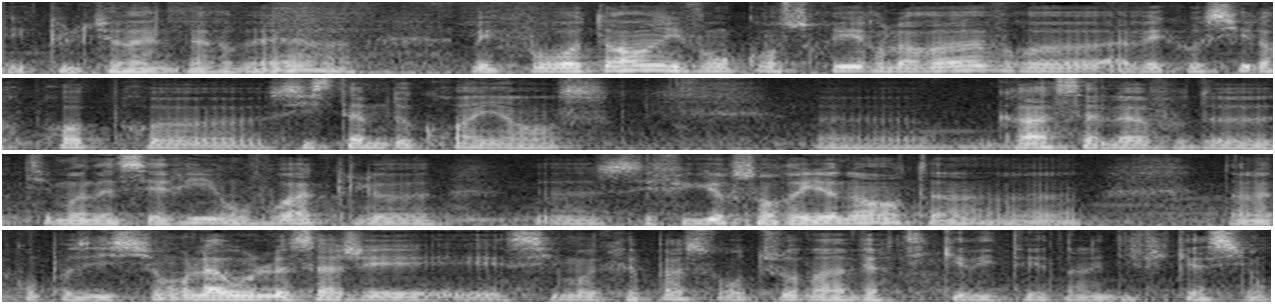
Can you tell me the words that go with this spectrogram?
et culturelle berbère, mais que pour autant ils vont construire leur œuvre euh, avec aussi leur propre euh, système de croyance. Euh, grâce à l'œuvre de Timon Seri, on voit que euh, ces figures sont rayonnantes hein, euh, dans la composition, là où le sage et, Simon Crépin sont toujours dans la verticalité, dans l'édification.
